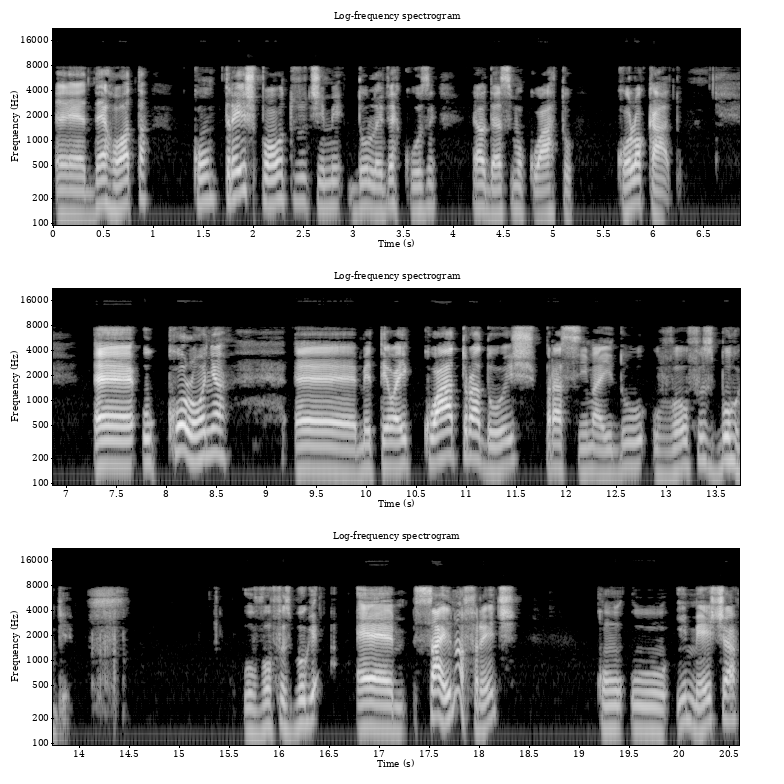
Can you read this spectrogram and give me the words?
é, derrota com 3 pontos, o time do Leverkusen é o 14º colocado. É, o Colônia é, meteu aí 4 a 2 para cima aí do Wolfsburg. O Wolfsburg é, saiu na frente com o Imecha,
